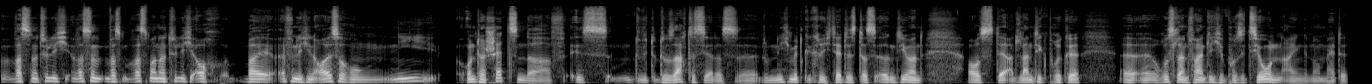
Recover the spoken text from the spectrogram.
was natürlich was was was man natürlich auch bei öffentlichen Äußerungen nie unterschätzen darf, ist du, du sagtest ja, dass äh, du nicht mitgekriegt hättest, dass irgendjemand aus der Atlantikbrücke äh, äh russlandfeindliche Positionen eingenommen hätte.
